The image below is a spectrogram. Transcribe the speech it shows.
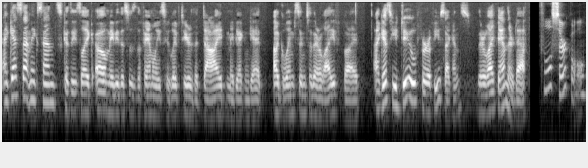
I guess that makes sense because he's like, oh, maybe this is the families who lived here that died. Maybe I can get a glimpse into their life, but I guess you do for a few seconds their life and their death. Full circle.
